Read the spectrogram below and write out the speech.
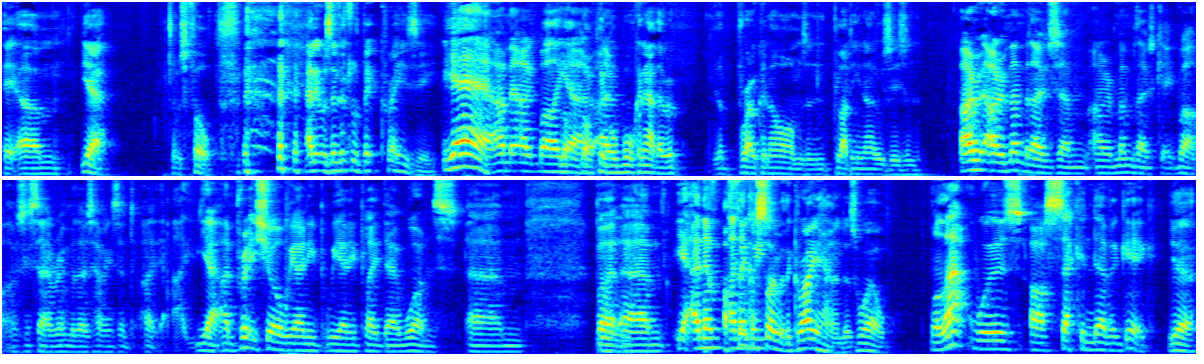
it um yeah, it was full, and it was a little bit crazy. Yeah. I mean, I, well, A lot, yeah. lot of people I, walking out there with broken arms and bloody noses, and I, I remember those. Um, I remember those gigs. Well, I was gonna say I remember those having said. I, I, yeah, I'm pretty sure we only we only played there once. Um, but um, yeah, and then, Mm. I and think then I we, saw it with the Greyhound as well. well, that was our second ever gig. Yeah,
